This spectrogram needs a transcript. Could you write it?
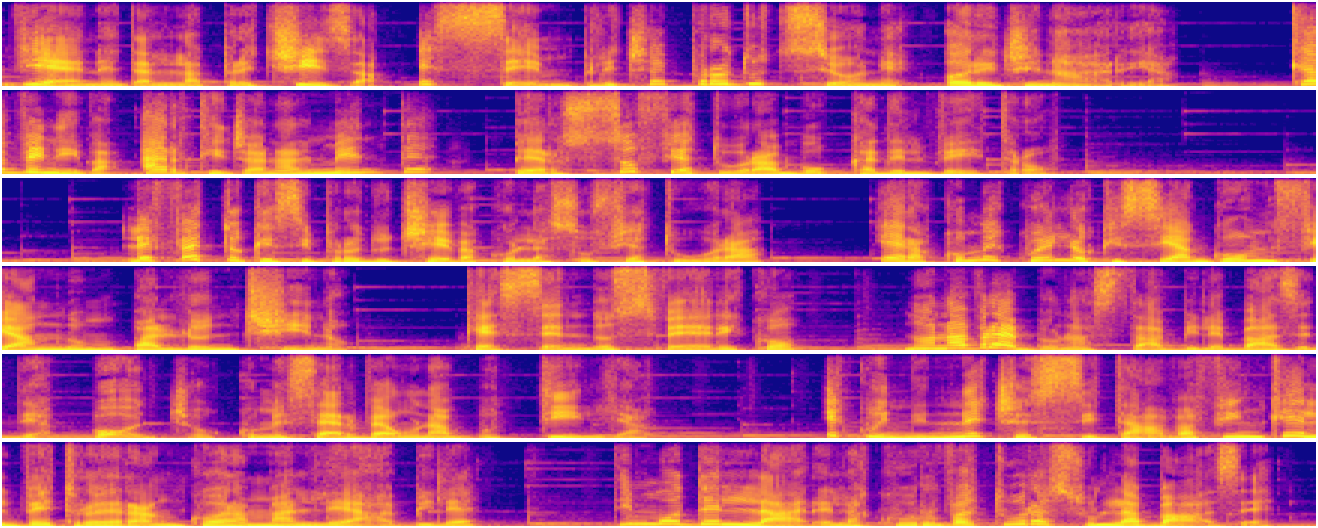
viene dalla precisa e semplice produzione originaria, che avveniva artigianalmente per soffiatura a bocca del vetro. L'effetto che si produceva con la soffiatura era come quello che si ha gonfiando un palloncino, che essendo sferico non avrebbe una stabile base di appoggio come serve a una bottiglia e quindi necessitava, finché il vetro era ancora malleabile, di modellare la curvatura sulla base,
